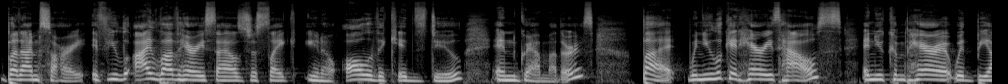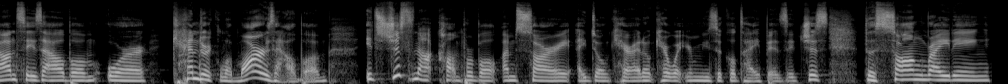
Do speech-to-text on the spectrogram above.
but I'm sorry. If you I love Harry Styles just like, you know, all of the kids do and grandmothers. But when you look at Harry's house and you compare it with Beyonce's album or Kendrick Lamar's album, it's just not comparable. I'm sorry. I don't care. I don't care what your musical type is. It just, the songwriting,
